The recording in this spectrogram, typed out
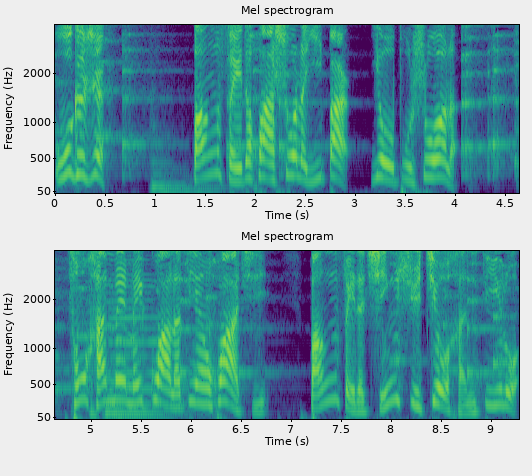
我可是……绑匪的话说了一半，又不说了。从韩梅梅挂了电话起，绑匪的情绪就很低落。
